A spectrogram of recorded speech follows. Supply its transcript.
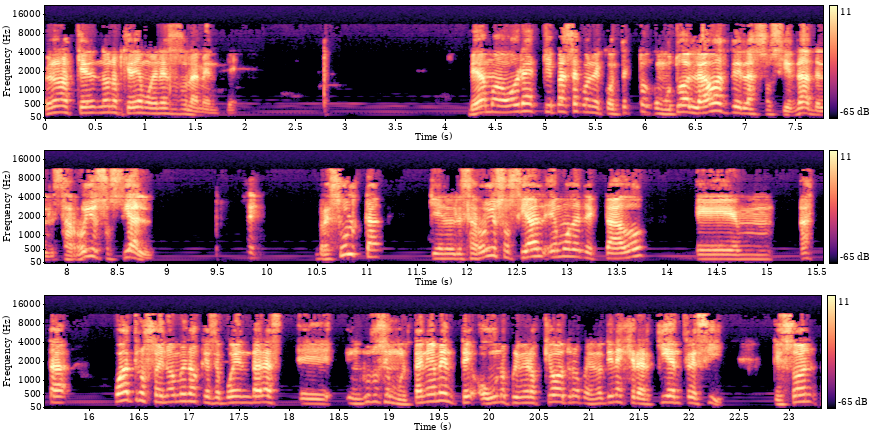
Pero no nos, no nos quedemos en eso solamente. Veamos ahora qué pasa con el contexto, como tú hablabas, de la sociedad, del desarrollo social. Resulta que en el desarrollo social hemos detectado eh, hasta cuatro fenómenos que se pueden dar eh, incluso simultáneamente o unos primeros que otros, pero no tienen jerarquía entre sí, que son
